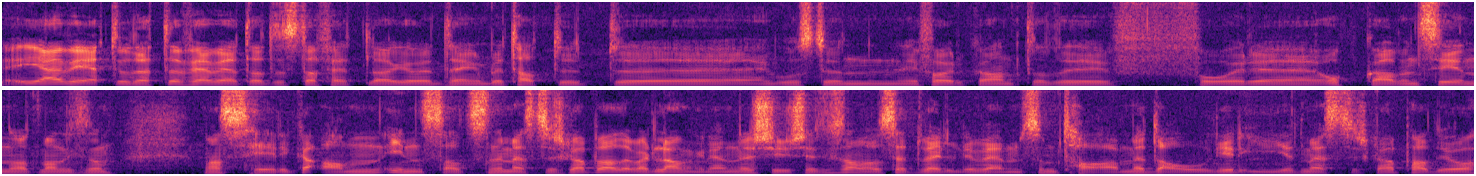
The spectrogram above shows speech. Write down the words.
Jeg vet jo dette, for jeg vet at stafettlaget ble tatt ut eh, en god stund i forkant, og de får eh, oppgaven sin, og at man liksom Man ser ikke an innsatsen i mesterskapet. Hadde det vært langrenn eller skiskyting, så hadde man sett veldig hvem som tar medaljer i et mesterskap. Hadde jo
